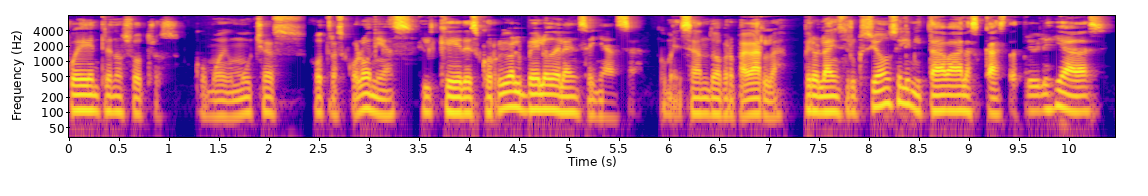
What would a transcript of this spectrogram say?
fue entre nosotros, como en muchas otras colonias, el que descorrió el velo de la enseñanza, comenzando a propagarla. Pero la instrucción se limitaba a las castas privilegiadas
